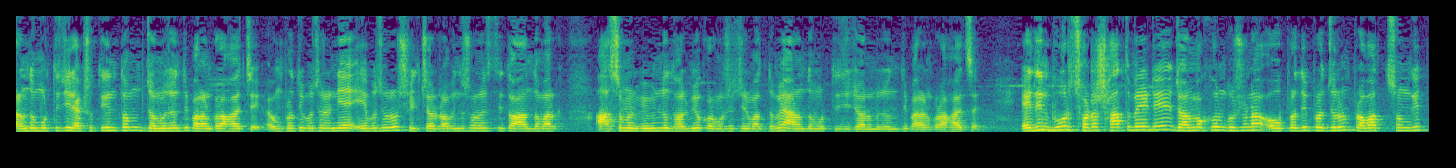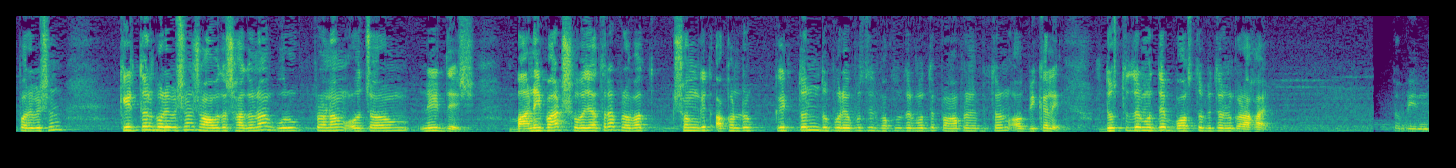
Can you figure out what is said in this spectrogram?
আনন্দমূর্তিজির একশো তিনতম জন্মজয়ন্তী পালন করা হয়েছে এবং প্রতি বছরের নিয়ে এবছরও শিলচর রবীন্দ্র সরণিস্থিত আনন্দমার্গ আশ্রমের বিভিন্ন ধর্মীয় কর্মসূচির মাধ্যমে আনন্দমূর্তিজির জন্মজয়ন্তী পালন করা হয়েছে। এদিন ভোর ছটা সাত মিনিটে জন্মক্ষণ ঘোষণা ও প্রদীপ প্রজ্বলন প্রবাদ সংগীত পরিবেশন, কীর্তন পরিবেশন, সমাবেত সাধনা, গুরু প্রণাম ও চরম নির্দেশ। বাণী পাঠ শোভাযাত্রা প্রবাদ সংগীত, অখণ্ড কীর্তন দুপুরে উপস্থিত ভক্তদের মধ্যে মহাপ্রসাদ বিতরণ ও বিকালে দুস্থদের মধ্যে বস্ত্র বিতরণ করা হয়। ভক্তবৃন্দ,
